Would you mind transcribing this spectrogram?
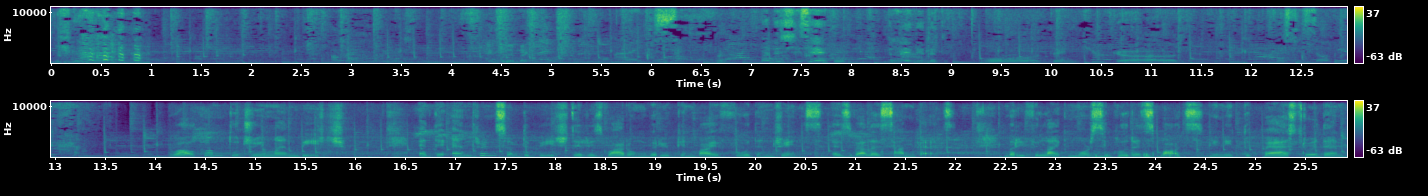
Okay, put it back. What did she say? Who? The lady that. Oh, thank you, God. Welcome to Dreamland Beach. At the entrance of the beach, there is warung where you can buy food and drinks, as well as sunbeds. But if you like more secluded spots, you need to pass through them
